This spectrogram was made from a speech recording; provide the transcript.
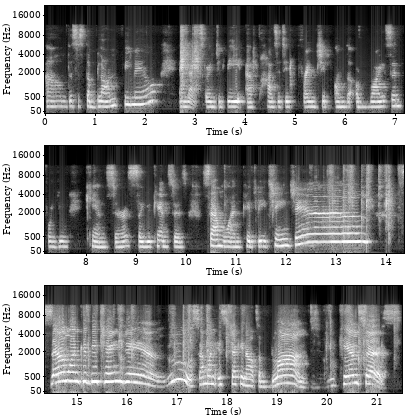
um, this is the blonde female, and that's going to be a positive friendship on the horizon for you cancers. So you cancers, someone could be changing. Someone could be changing. Ooh, someone is checking out some blonde. You cancers.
